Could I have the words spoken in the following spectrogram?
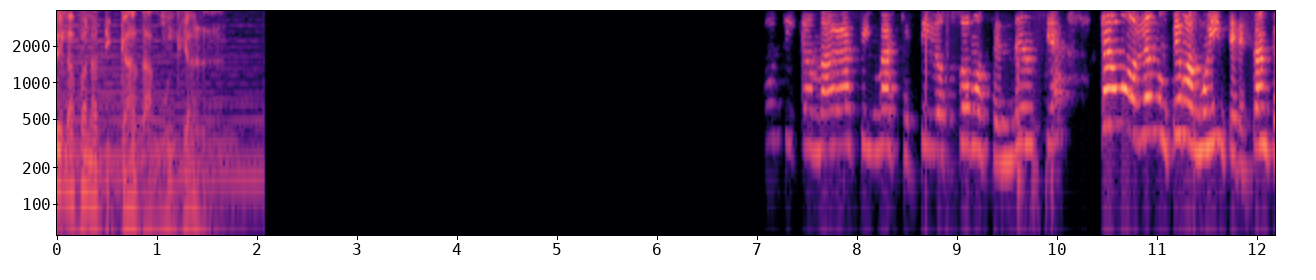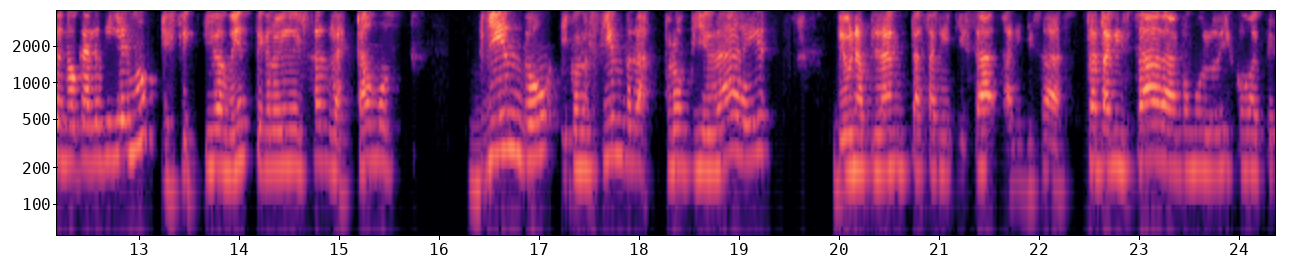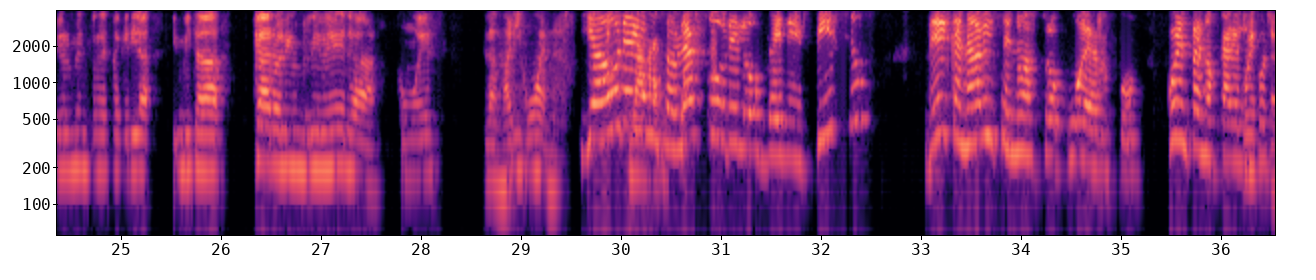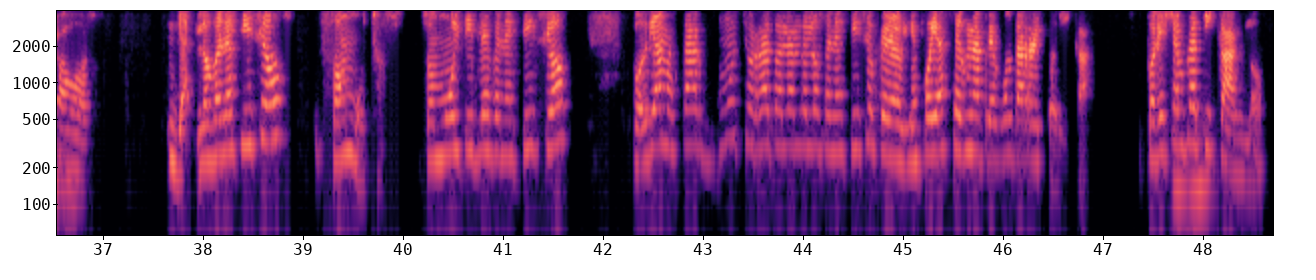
de la fanaticada mundial. Gótica Magazine más que estilo somos tendencia. Estamos hablando de un tema muy interesante, ¿no, Carlos Guillermo? Efectivamente, Carolina Alexandra, estamos viendo y conociendo las propiedades de una planta sanitizada, sanitizada, satanizada, como lo dijo anteriormente nuestra querida invitada Carolyn Rivera, como es la marihuana. Y ahora vamos a hablar sobre los beneficios del cannabis en nuestro cuerpo. Cuéntanos, Carolyn, por favor. Ya, los beneficios son muchos, son múltiples beneficios. Podríamos estar mucho rato hablando de los beneficios, pero les voy a hacer una pregunta retórica. Por ejemplo, a ti, Carlos,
